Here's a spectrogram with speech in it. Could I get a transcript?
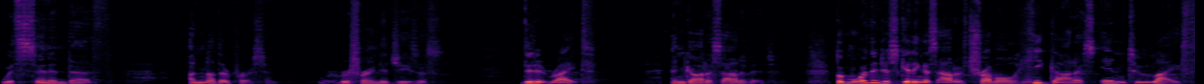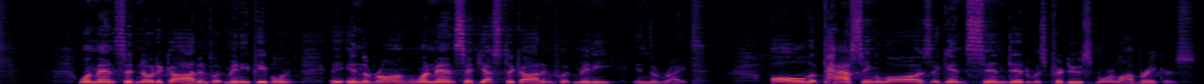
with sin and death, another person, referring to Jesus, did it right and got us out of it. But more than just getting us out of trouble, he got us into life. One man said no to God and put many people in the wrong. One man said yes to God and put many in the right all the passing laws against sin did was produce more lawbreakers.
